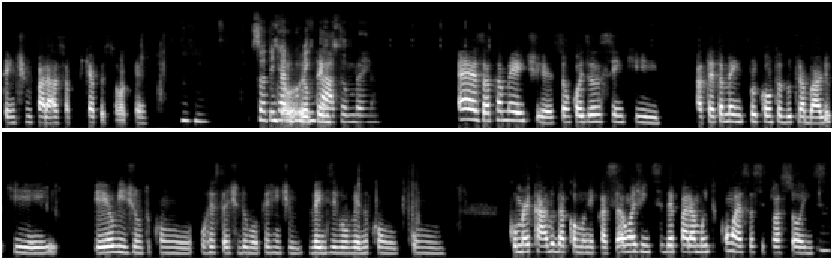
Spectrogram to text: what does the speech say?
tente me parar só porque a pessoa quer. Uhum. Só tem que então, argumentar tenho... também. É, exatamente. São coisas assim que, até também por conta do trabalho que eu e junto com o restante do mundo que a gente vem desenvolvendo com, com, com o mercado da comunicação, a gente se depara muito com essas situações. Uhum.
